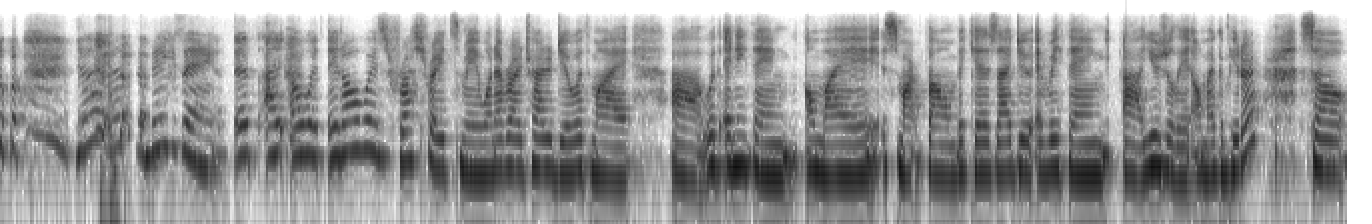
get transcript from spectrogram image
yeah, that's amazing. It's I always it always frustrates me whenever I try to do with my uh, with anything on my smartphone because I do everything uh, usually on my computer. So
